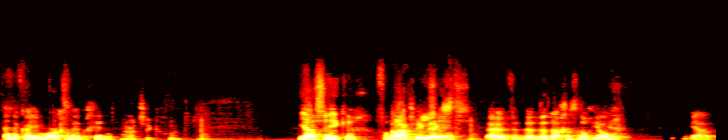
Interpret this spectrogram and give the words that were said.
En daar kan je morgen mee beginnen. Hartstikke goed. Ja, zeker. Vandaag oh, relaxed. Ja, de, de, dag is nog jong. Ja,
